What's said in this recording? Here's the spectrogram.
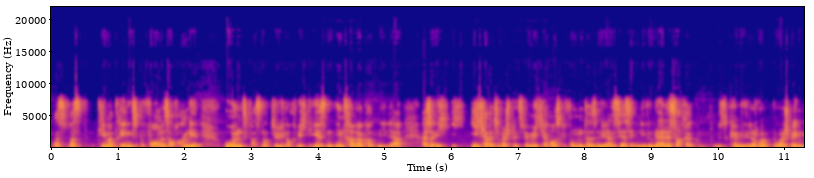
was, was Thema Trainingsperformance auch angeht. Und was natürlich noch wichtig ist, ein Intra-Workout-Meal. Ja. Also ich, ich, ich habe zum Beispiel jetzt für mich herausgefunden, das ist wieder eine sehr, sehr individuelle Sache, können wir wieder darüber sprechen.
